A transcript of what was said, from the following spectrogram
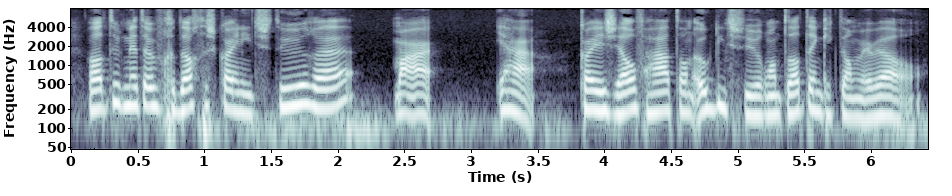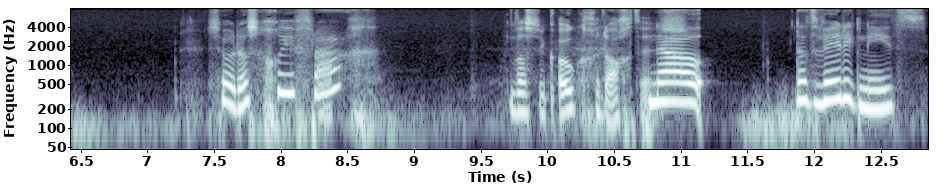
hadden natuurlijk net over gedachten kan je niet sturen. Maar ja, kan je zelf haat dan ook niet sturen? Want dat denk ik dan weer wel. Zo, dat is een goede vraag. Dat is natuurlijk ook gedachten. Nou, dat weet ik niet.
